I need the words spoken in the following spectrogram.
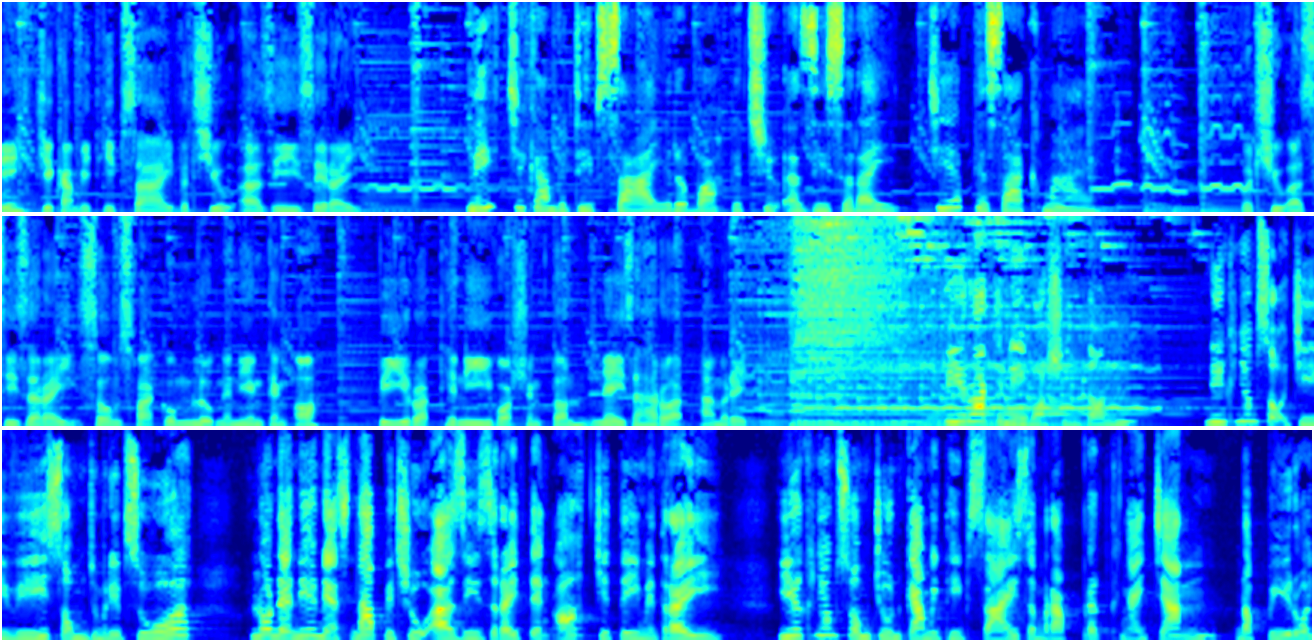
Nǐ ជាកម្មវិធីផ្សាយ Vuthu Azizi Serai នេះជាកម្មវិធីផ្សាយរបស់ Vuthu Azizi Serai ជាភាសាខ្មែរ Vuthu Azizi Serai សូមស្វាគមន៍លោកអ្នកនាងទាំងអស់ពីរដ្ឋធានី Washington នៃសហរដ្ឋអាមេរិកពីរដ្ឋធានី Washington នាងខ្ញុំសុកជីវីសូមជម្រាបសួរ លោកអ្នកនាងអ្នកស្ដាប់ Vuthu Azizi Serai ទាំងអស់ជាទីមេត្រីយើខ្ញុំសូមជូនកម្មវិធីផ្សាយសម្រាប់ព្រឹកថ្ងៃច័ន្ទ12រោច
